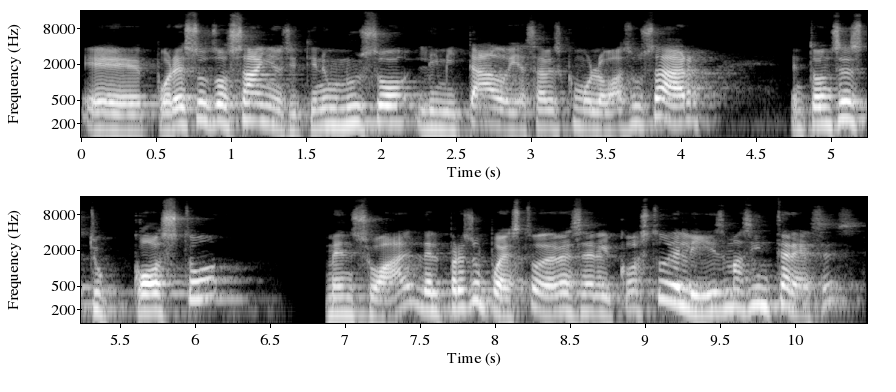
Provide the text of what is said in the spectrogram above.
eh, por esos dos años y tiene un uso limitado, ya sabes cómo lo vas a usar, entonces tu costo mensual del presupuesto debe ser el costo de lease más intereses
